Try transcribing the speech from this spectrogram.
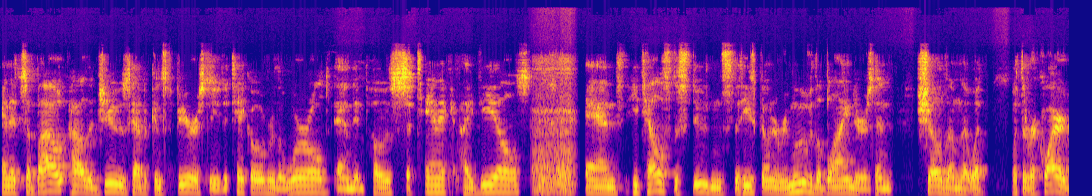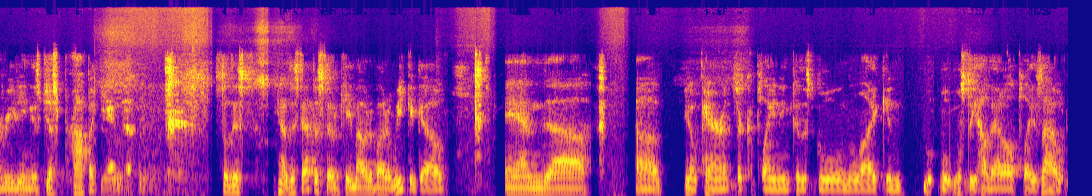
And it's about how the Jews have a conspiracy to take over the world and impose satanic ideals. And he tells the students that he's going to remove the blinders and show them that what, what the required reading is just propaganda. So this, you know, this episode came out about a week ago, and uh, uh, you know parents are complaining to the school and the like, and we'll, we'll see how that all plays out.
